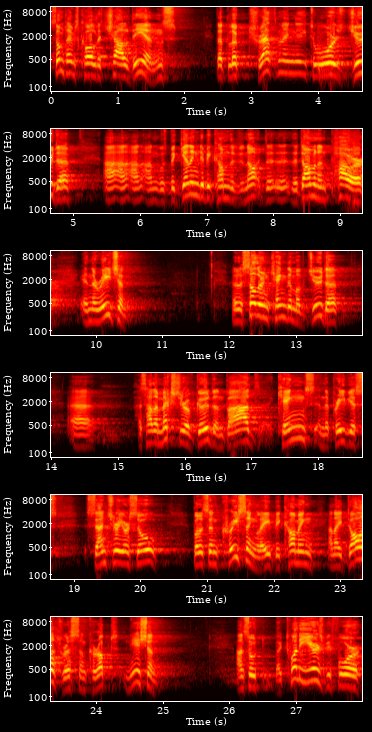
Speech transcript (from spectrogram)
sometimes called the Chaldeans, that looked threateningly towards Judah and, and, and was beginning to become the, the, the dominant power in the region. Now, the southern kingdom of Judah uh, has had a mixture of good and bad kings in the previous century or so but it's increasingly becoming an idolatrous and corrupt nation. And so, about 20 years before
